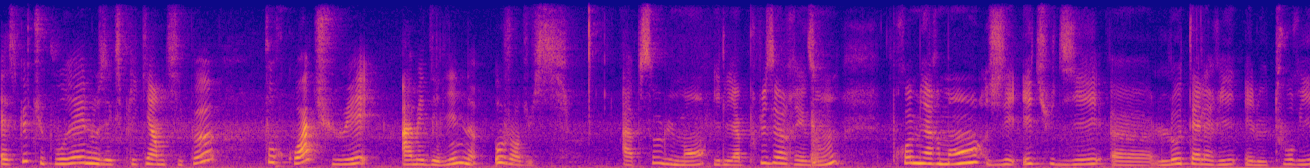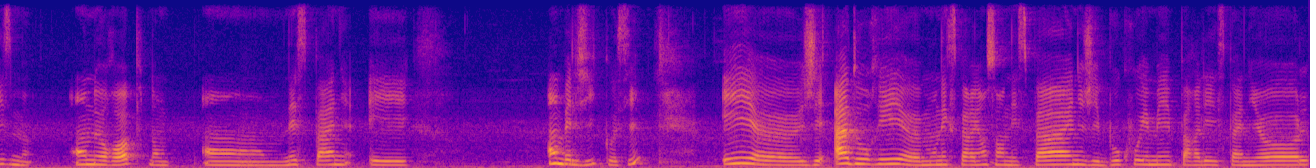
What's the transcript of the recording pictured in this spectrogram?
Est-ce que tu pourrais nous expliquer un petit peu pourquoi tu es à Medellín aujourd'hui? Absolument, il y a plusieurs raisons. Premièrement, j'ai étudié euh, l'hôtellerie et le tourisme en Europe, dans- en Espagne et en Belgique aussi. Et euh, j'ai adoré euh, mon expérience en Espagne, j'ai beaucoup aimé parler espagnol.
